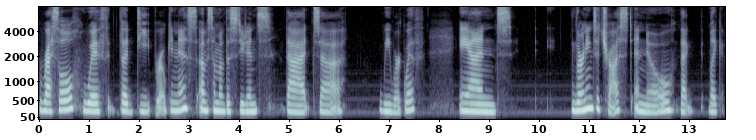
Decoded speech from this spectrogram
wrestle with the deep brokenness of some of the students that uh, we work with and learning to trust and know that like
